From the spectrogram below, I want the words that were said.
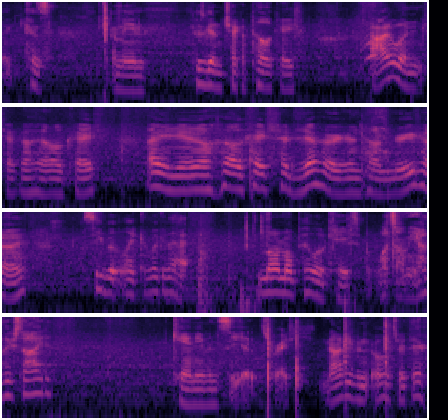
like, cause I mean, who's gonna check a pillowcase? I wouldn't check a pillowcase. I didn't even know a pillowcase had zippers until recently. See, but like, look at that. Normal pillowcase. But what's on the other side? Can't even see it. It's right. Not even. Oh, it's right there.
